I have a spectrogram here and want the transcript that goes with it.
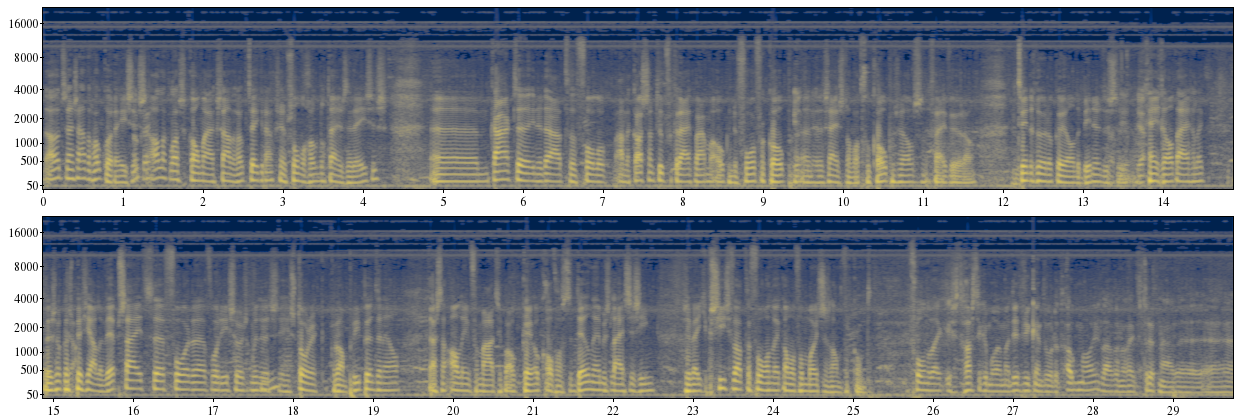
nou, het zijn zaterdag ook al races. Alle klassen komen eigenlijk zaterdag ook twee keer actie. En zondag ook nog tijdens de races. Ehm, kaarten inderdaad eh, volop aan de kassa natuurlijk verkrijgbaar. Maar ook in de voorverkoop. En dan zijn ze nog wat goedkoper zelfs. 5 euro. 20 euro kun je al naar binnen. Dus eh, Ja. geen geld eigenlijk. Er is ook een speciale website eh, voor, de, voor de historische Mhm. community. Dat is historicgrandprix.nl. Daar staan alle informatie op. Ook kun je ook alvast de deelnemerslijsten zien. Dus dan weet je precies wat er volgende week allemaal voor moois Zandvoort komt. Volgende week is het hartstikke mooi, maar dit weekend wordt het ook mooi. Laten we nog even terug naar eh, eh,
